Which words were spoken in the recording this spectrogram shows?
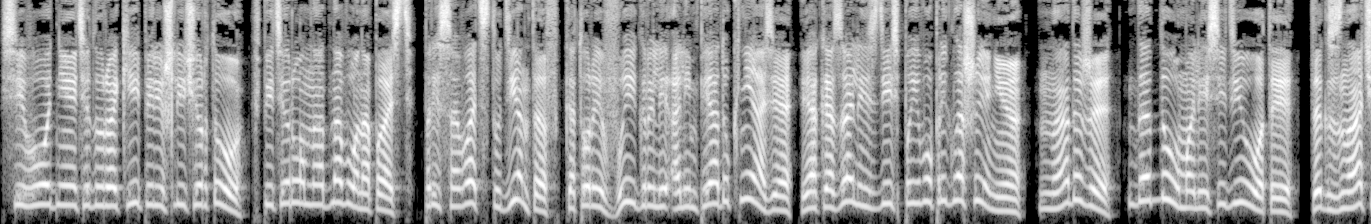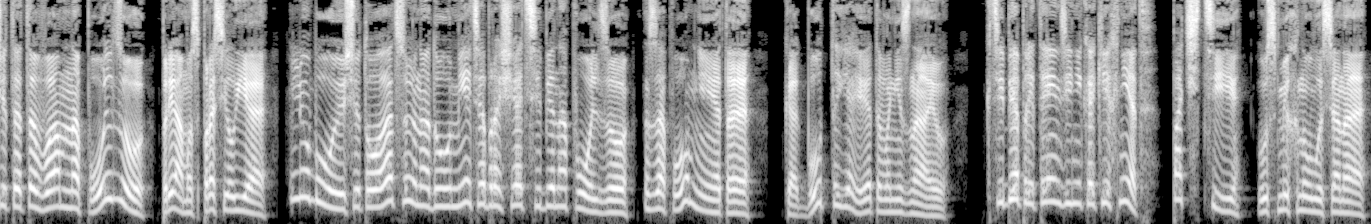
Сегодня эти дураки перешли черту. В пятером на одного напасть. Прессовать студентов, которые выиграли Олимпиаду князя и оказались здесь по его приглашению. Надо же, додумались идиоты. Так значит, это вам на пользу? Прямо спросил я. Любую ситуацию надо уметь обращать себе на пользу. Запомни это. Как будто я этого не знаю. К тебе претензий никаких нет. «Почти», — усмехнулась она.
